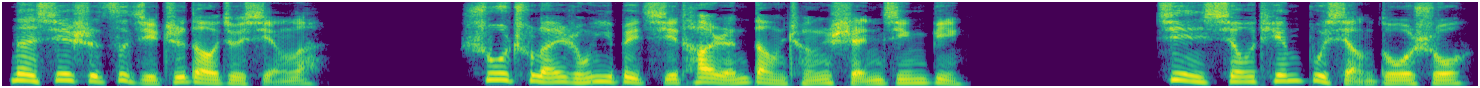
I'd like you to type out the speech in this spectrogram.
那些事自己知道就行了，说出来容易被其他人当成神经病。见萧天不想多说，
